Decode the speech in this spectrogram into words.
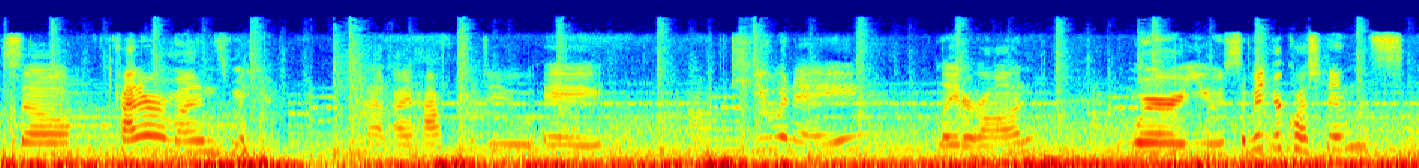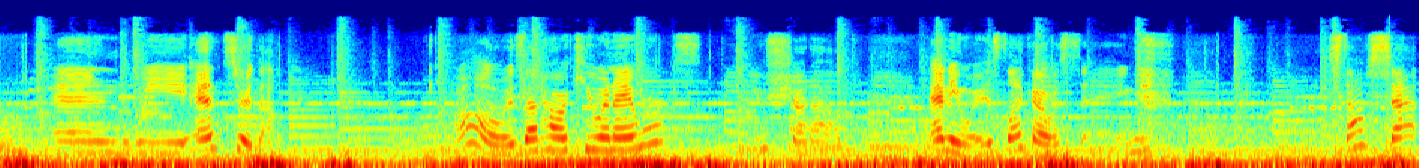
So, kind of reminds me that I have to do a Q&A later on where you submit your questions and we answer them. Oh, is that how a Q&A works? You shut up. Anyways, like I was saying, stop sat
